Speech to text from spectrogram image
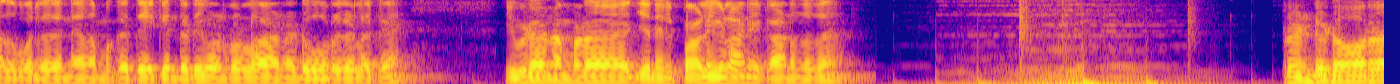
അതുപോലെ തന്നെ നമുക്ക് തേക്കിൻ തടി കൊണ്ടുള്ളതാണ് ഡോറുകളൊക്കെ. ഇവിടെ നമ്മുടെ ജനൽപ്പാളികളാണ് ഈ കാണുന്നത്. ഫ്രണ്ട് ഡോറ്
